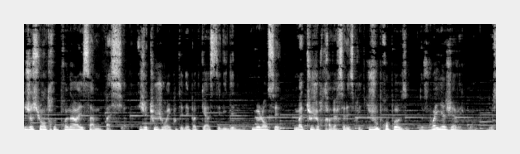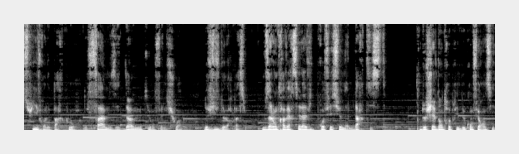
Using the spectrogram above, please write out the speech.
Je suis entrepreneur et ça me passionne. J'ai toujours écouté des podcasts et l'idée de me lancer m'a toujours traversé l'esprit. Je vous propose de voyager avec moi, de suivre le parcours de femmes et d'hommes qui ont fait le choix de vivre de leur passion. Nous allons traverser la vie de professionnels, d'artistes, de chefs d'entreprise, de conférenciers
